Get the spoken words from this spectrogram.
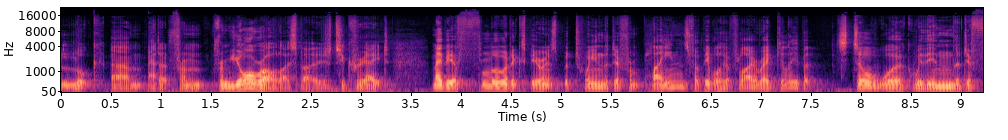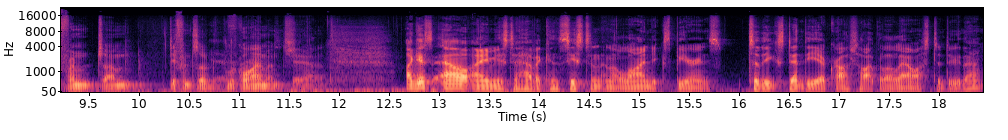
look um, at it from from your role, I suppose, to create maybe a fluid experience between the different planes for people who fly regularly, but still work within the different um, different sort of yeah, requirements. Yeah. I guess our aim is to have a consistent and aligned experience to the extent the aircraft type will allow us to do that.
